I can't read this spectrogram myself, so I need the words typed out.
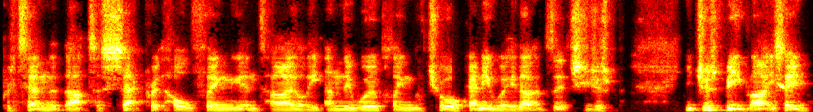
Pretend that that's a separate whole thing entirely, and they were playing with chalk anyway. That's literally just you just be like you say,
